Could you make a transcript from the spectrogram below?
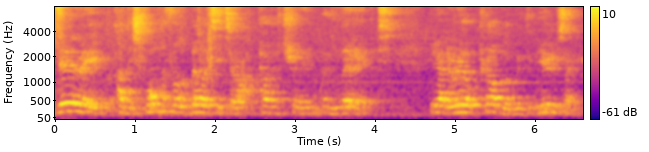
Dury had this wonderful ability to write poetry and, and lyrics. He had a real problem with the music.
